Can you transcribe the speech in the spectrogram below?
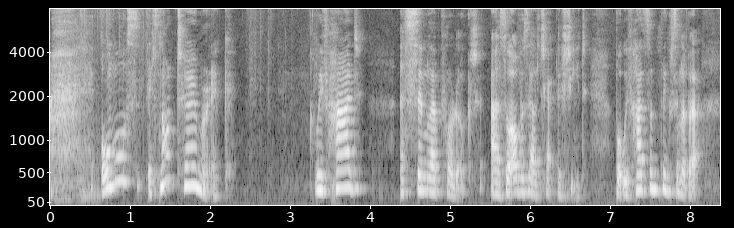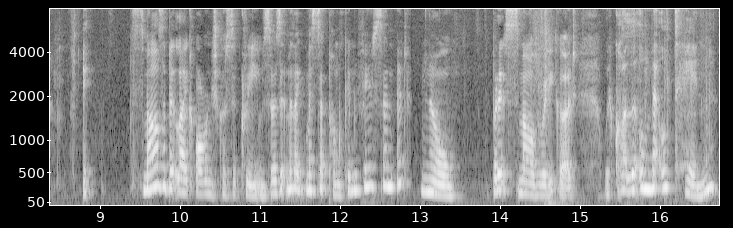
Almost, it's not turmeric. We've had a similar product. Uh, so obviously I'll check the sheet. But we've had something similar, but it smells a bit like orange custard cream. So is it like Mr. Pumpkin Face scented? No, but it smells really good. We've got a little metal tin.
